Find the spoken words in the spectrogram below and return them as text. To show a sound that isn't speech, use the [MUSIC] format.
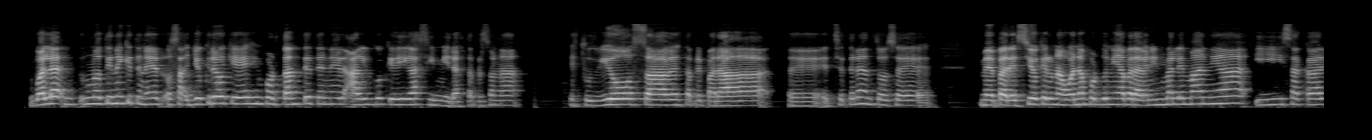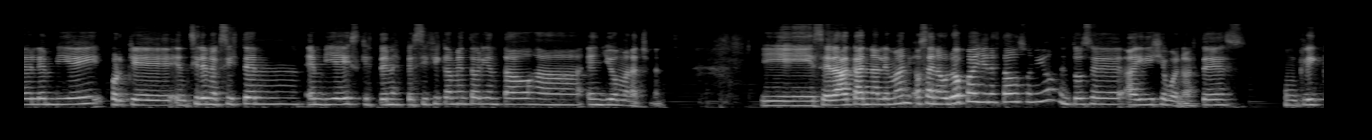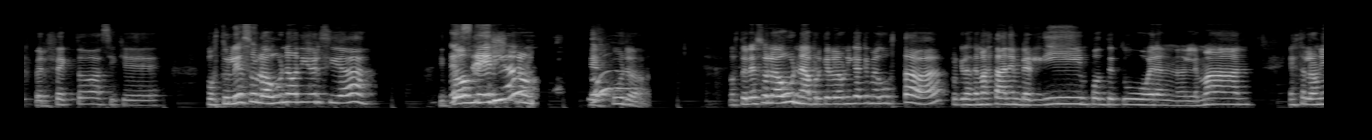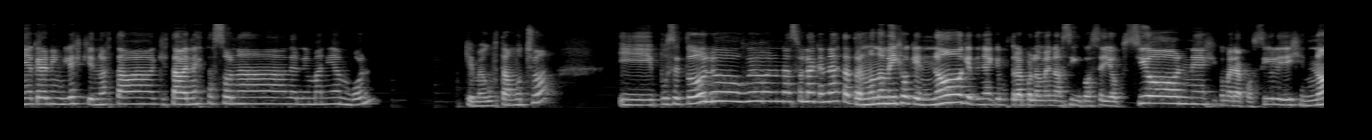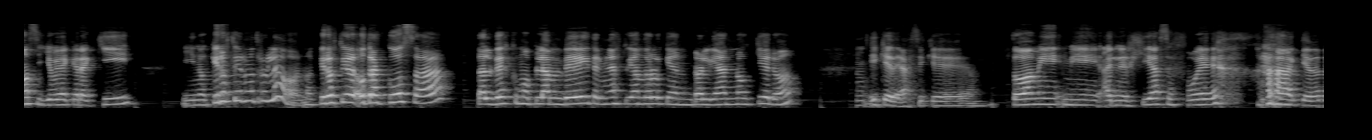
Igual uno tiene que tener, o sea, yo creo que es importante tener algo que diga, sí, mira, esta persona estudió, sabe, está preparada, eh, etcétera. Entonces, me pareció que era una buena oportunidad para venirme a Alemania y sacar el MBA, porque en Chile no existen MBAs que estén específicamente orientados a NGO Management. Y se da acá en Alemania, o sea, en Europa y en Estados Unidos. Entonces ahí dije, bueno, este es un clic perfecto, así que postulé solo a una universidad. Y todos ¿En serio? te juro. Postulé solo a una porque era la única que me gustaba, porque las demás estaban en Berlín, Ponte tú, eran en alemán. Esta es la única que era en inglés que no estaba, que estaba en esta zona de Alemania, en Bonn, que me gusta mucho. Y puse todos los huevos en una sola canasta. Todo el mundo me dijo que no, que tenía que mostrar por lo menos cinco o seis opciones, y cómo era posible. Y dije, no, si yo voy a quedar aquí y no quiero estudiar en otro lado, no quiero estudiar otra cosa, tal vez como plan B y terminar estudiando lo que en realidad no quiero. Y quedé, así que toda mi, mi energía se fue [LAUGHS] a quedar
